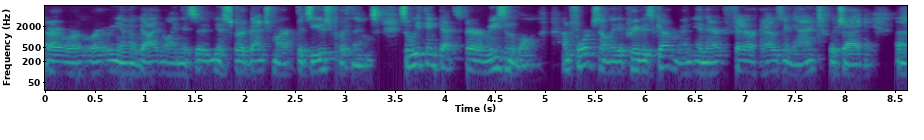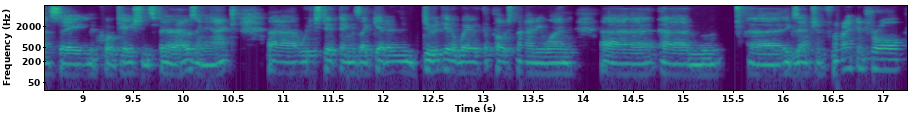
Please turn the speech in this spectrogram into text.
or, or, or, you know, guideline that's a you know, sort of benchmark that's used for things. So we think that's fair and reasonable. Unfortunately, the previous government, in their Fair Housing Act, which I uh, say in quotations, Fair Housing Act, uh, which did things like get it, do it, get away with the post ninety one uh, um, uh, exemption from rent control,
